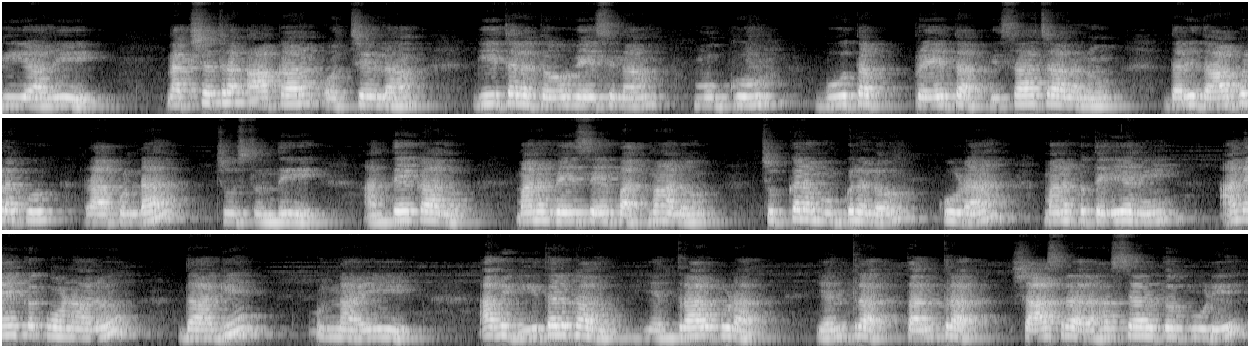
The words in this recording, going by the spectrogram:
గీయాలి. నక్షత్ర ఆకారం వచ్చేలా గీతలతో వేసిన ముగ్గు భూత ప్రేత పిశాచాలను దరిదాపులకు రాకుండా చూస్తుంది. అంతేకాదు మనం వేసే పద్మాలు చుక్కల ముగ్గులలో కూడా మనకు తెలియని అనేక కోణాలు దాగి ఉన్నాయి. అవి గీతలు కాదు యంత్రాలు కూడా. యంత్ర తంత్ర శాస్త్ర రహస్యాలతో కూడి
